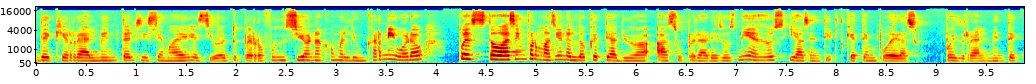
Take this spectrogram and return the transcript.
de que realmente el sistema digestivo de tu perro funciona como el de un carnívoro, pues toda esa información es lo que te ayuda a superar esos miedos y a sentir que te empoderas pues realmente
